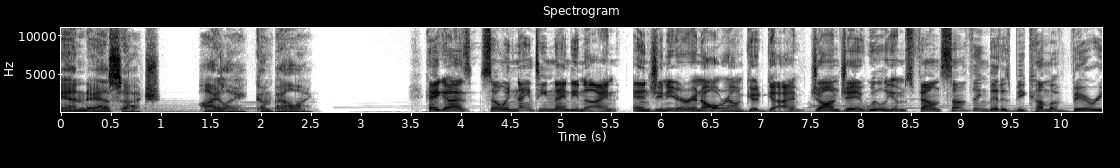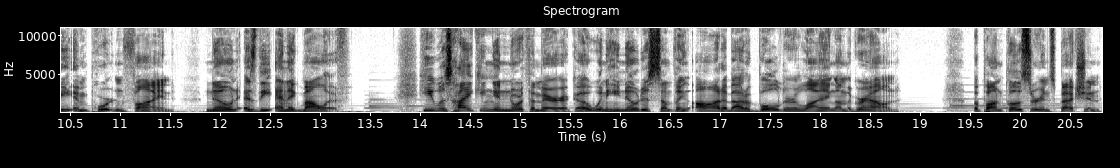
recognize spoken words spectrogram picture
and as such, highly compelling. Hey guys, so in 1999, engineer and all-around good guy, John J. Williams found something that has become a very important find, known as the Enigmalith. He was hiking in North America when he noticed something odd about a boulder lying on the ground. Upon closer inspection,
